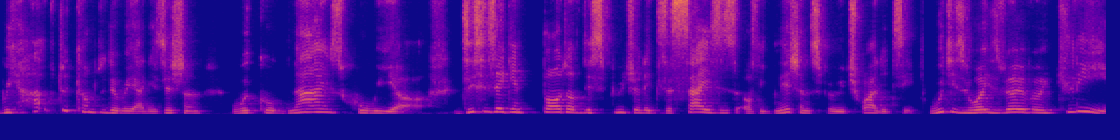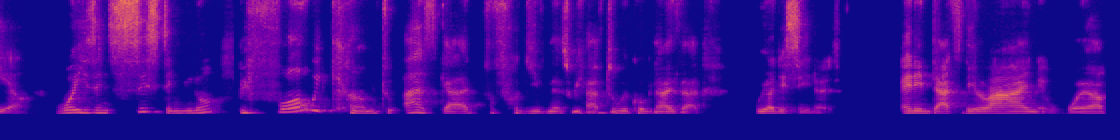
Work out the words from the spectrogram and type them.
we have to come to the realization recognize who we are. This is again part of the spiritual exercises of Ignatian spirituality, which is why it's very, very clear why he's insisting, you know, before we come to ask God for forgiveness, we have to recognize that we are the sinners. And in that's the line where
